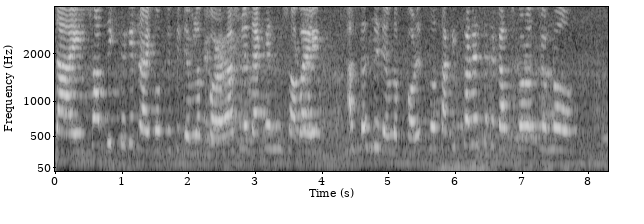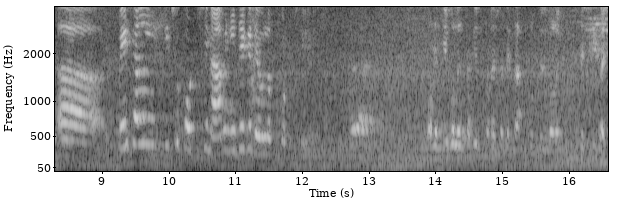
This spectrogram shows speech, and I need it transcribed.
স্টাইল সব দিক থেকে ট্রাই করতেছি ডেভেলপ করার। আসলে দেখেন সবাই আস্তে আস্তে ডেভেলপ করে। তো সাকিব খানের সাথে কাজ করার জন্য স্পেশাল কিছু করছি না আমি নিজেকে ডেভেলপ করছি। অনেকেই বলে সাকিব খানের সাথে কাজ করতে গেলে অনেক কিছু স্যাক্রিফাইস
